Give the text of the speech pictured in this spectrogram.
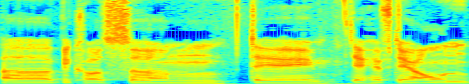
Uh, because um, they they have their own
